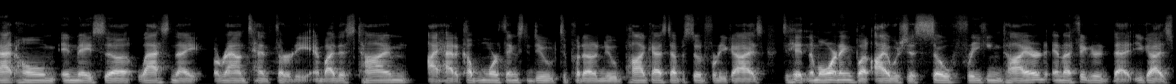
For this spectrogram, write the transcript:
at home in Mesa last night around 10:30 and by this time I had a couple more things to do to put out a new podcast episode for you guys to hit in the morning but I was just so freaking tired and I figured that you guys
